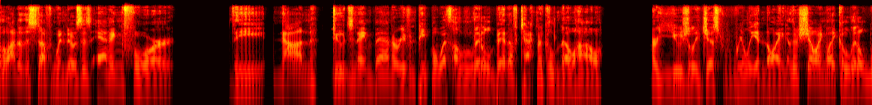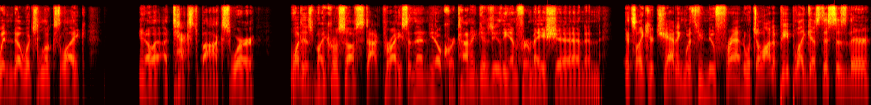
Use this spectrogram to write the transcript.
A lot of the stuff Windows is adding for the non dude's name Ben or even people with a little bit of technical know-how are usually just really annoying and they're showing like a little window which looks like you know a text box where what is Microsoft stock price and then you know Cortana gives you the information and it's like you're chatting with your new friend which a lot of people I guess this is their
